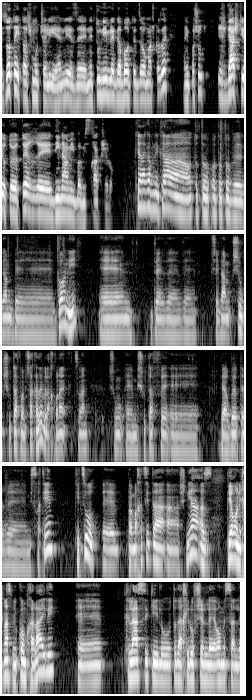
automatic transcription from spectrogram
זאת ההתרשמות שלי, אין לי איזה נתונים לגבות את זה או משהו כזה, אני פשוט הרגשתי אותו יותר דינמי במשחק שלו. כן, אגב, נקרא אוטוטו גם בגוני, אה, שגם שוב שותף במשחק הזה, ולאחרונה יצוין שהוא אה, משותף אה, בהרבה יותר משחקים. קיצור, במחצית השנייה, אז פיירו נכנס במקום חלילי, קלאסי, כאילו, אתה יודע, חילוף של עומס על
